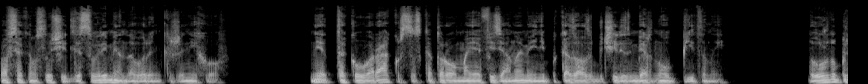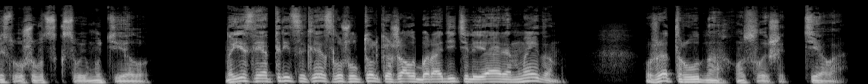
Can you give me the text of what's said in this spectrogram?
Во всяком случае, для современного рынка женихов. Нет такого ракурса, с которого моя физиономия не показалась бы чрезмерно упитанной. Нужно прислушиваться к своему телу. Но если я 30 лет слушал только жалобы родителей и Айрон Мейден, уже трудно услышать тело.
